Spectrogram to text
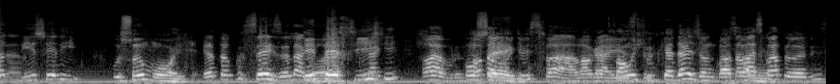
antes disso, ele, o sonho morre. Eu tô com 6 anos Quem agora. persiste, Olha, Bruno, falta consegue. muito isso pra a logar gente faz um estudo que é 10 anos, Falta mais basicamente. 4 anos.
